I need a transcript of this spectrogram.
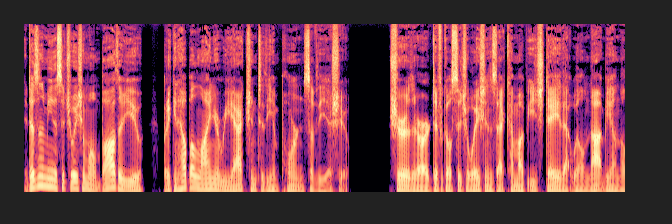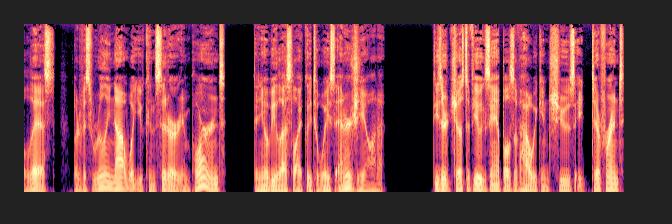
It doesn't mean the situation won't bother you, but it can help align your reaction to the importance of the issue. Sure, there are difficult situations that come up each day that will not be on the list, but if it's really not what you consider important, then you'll be less likely to waste energy on it. These are just a few examples of how we can choose a different,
